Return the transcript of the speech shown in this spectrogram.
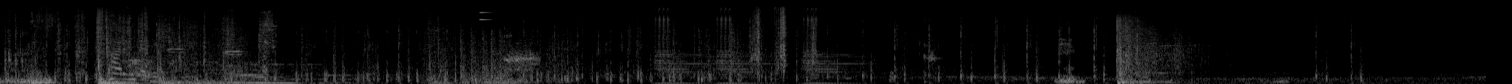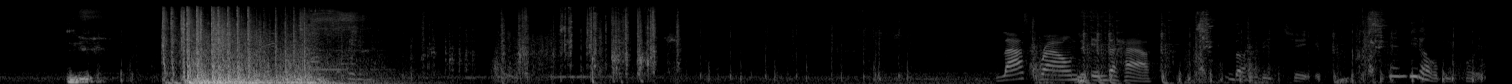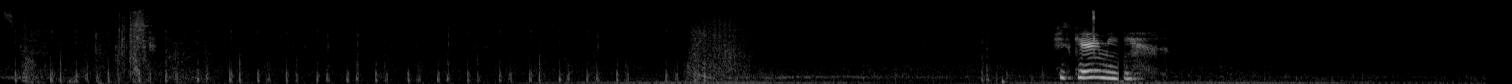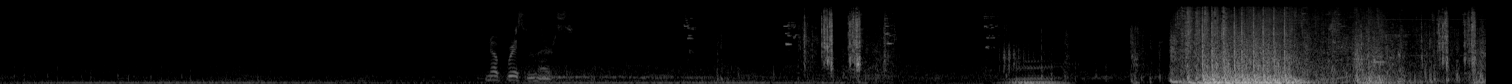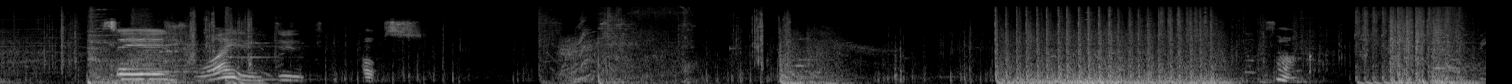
Last round in the half. Don't be cheap. Spend it all before it's gone. She's carrying me. No prisoners. Sage, why do? Oops. Fuck. B.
